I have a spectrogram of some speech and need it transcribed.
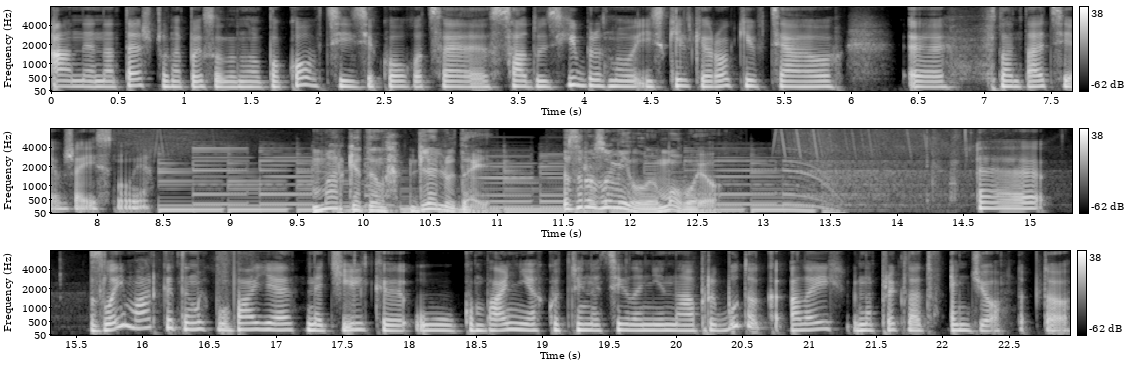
А не на те, що написано на упаковці, з якого це саду зібрано, і скільки років ця е, плантація вже існує. Маркетинг для людей зрозумілою мовою. Е, Злий маркетинг буває не тільки у компаніях, котрі націлені на прибуток, але й, наприклад, в NGO, тобто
